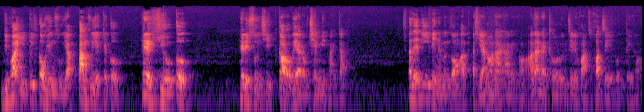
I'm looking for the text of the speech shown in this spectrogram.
立法院对国营事业放水的结果，迄个效果。迄个损失到落尾也拢全民买单。啊，这你一定会问讲，啊啊是安怎哪会安尼吼？啊，咱来讨论即个法法制的问题吼。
